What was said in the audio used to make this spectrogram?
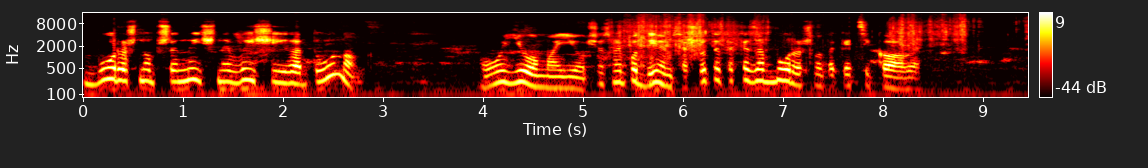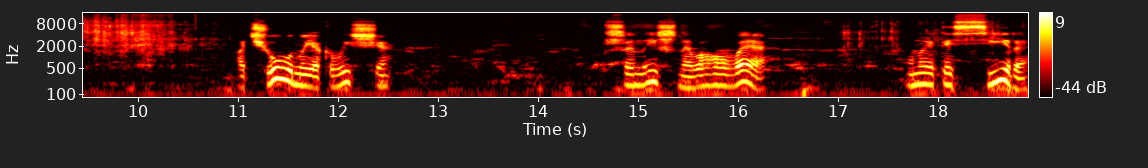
Борошно пшеничне вищий гатунок. Ой, йо-моє, зараз ми подивимося, що це таке за борошно таке цікаве. А чого воно як вище? Пшеничне, вагове. Воно якесь сіре.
